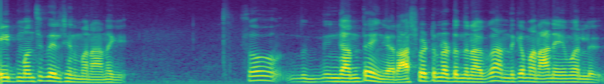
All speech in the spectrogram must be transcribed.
ఎయిట్ మంత్స్కి తెలిసింది మా నాన్నకి. సో ఇంక అంతే ఇంకా రాసి పెట్టున్నట్టుంది నాకు అందుకే మా నాన్న ఏమనలేదు.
